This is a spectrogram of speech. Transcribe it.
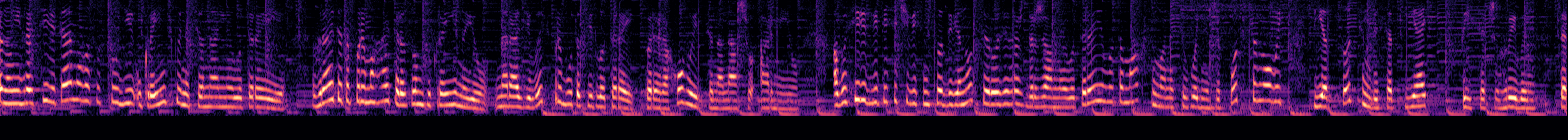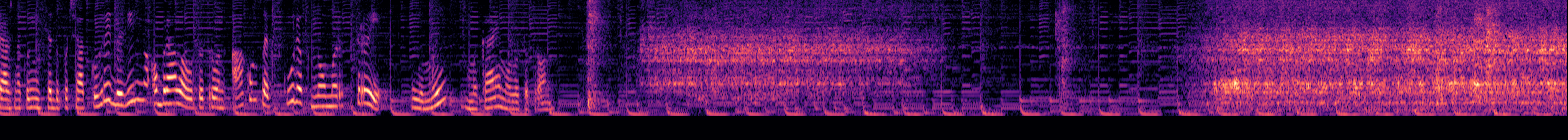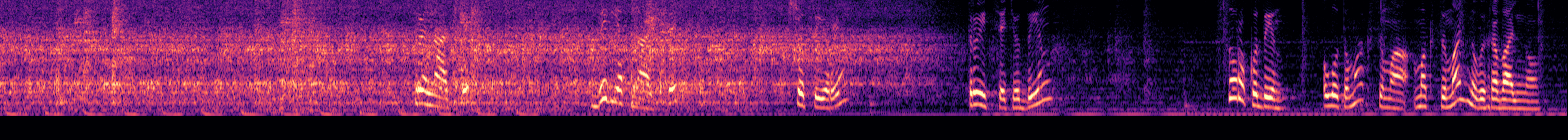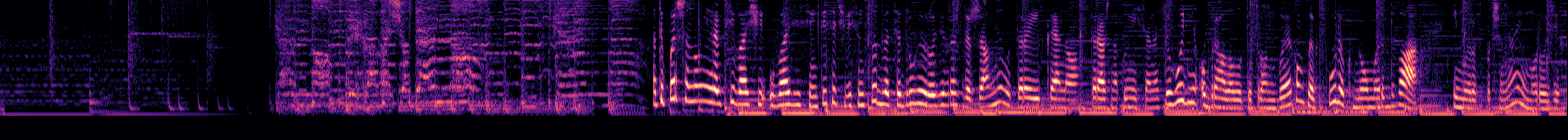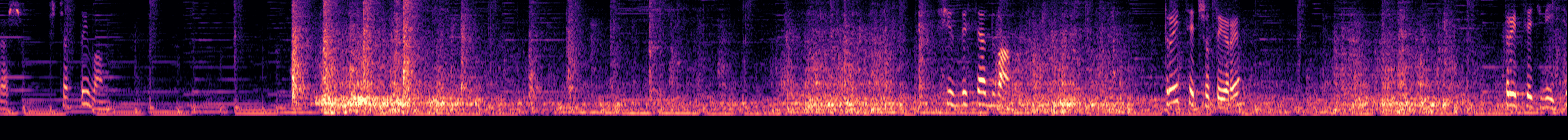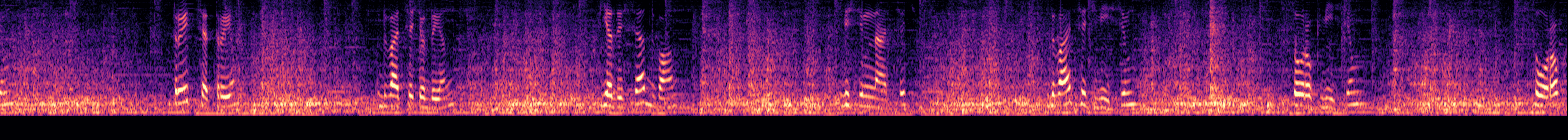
Шановні гравці, вітаємо вас у студії Української національної лотереї. Грайте та перемагайте разом з Україною. Наразі весь прибуток від лотерей перераховується на нашу армію. А в ефірі 2890 розіграш державної лотереї Лото Максима на сьогодні джекпот становить 575 тисяч гривень. Тиражна комісія до початку гри довільно обрала лототрон А комплект кульок номер 3 І ми вмикаємо лототрон. Тринадцять, дев'ятнадцять, чотири, тридцять один, сорок один. Лото Максима максимально вигравально. А тепер, шановні гравці, вашій увазі 7822 розіграш державної лотереї Кено. Тиражна комісія на сьогодні обрала лототрон Б комплект кульок номер 2 І ми розпочинаємо розіграш. Щасти вам! Шістдесят два. Тридцять чотири. 38, 33, 21, 52, 18, 28, 48, 40,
